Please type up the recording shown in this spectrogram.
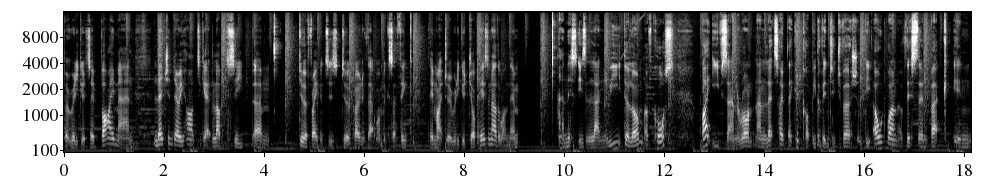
but really good. So by Man, legendary, hard to get. Love to see um, Dua Fragrances do a clone of that one because I think they might do a really good job. Here's another one then, and this is La Nuit de l'Homme, of course by Yves Saint Laurent, and let's hope they could copy the vintage version. The old one of this, then, back in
